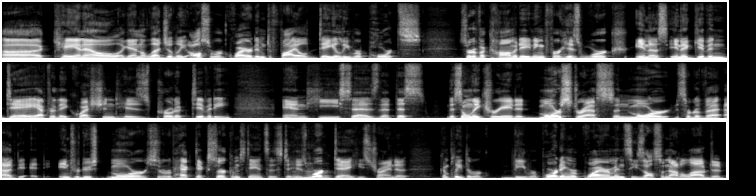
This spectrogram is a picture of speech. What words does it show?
Uh, K&L, again, allegedly also required him to file daily reports sort of accommodating for his work in a, in a given day after they questioned his productivity. And he says that this this only created more stress and more sort of uh, uh, introduced more sort of hectic circumstances to his workday. He's trying to complete the re- the reporting requirements. He's also not allowed to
